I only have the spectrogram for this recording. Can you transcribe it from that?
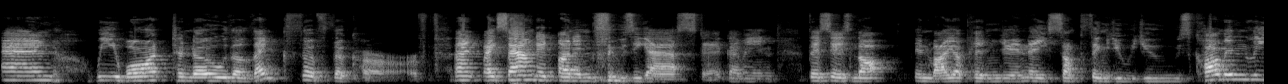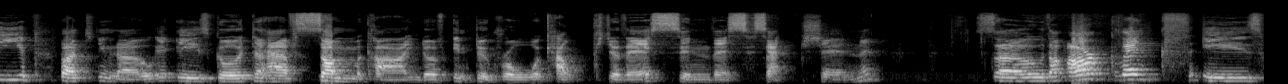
And we want to know the length of the curve. And I sounded unenthusiastic. I mean, this is not in my opinion, a something you use commonly, but you know, it is good to have some kind of integral calculus in this section. So the arc length is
